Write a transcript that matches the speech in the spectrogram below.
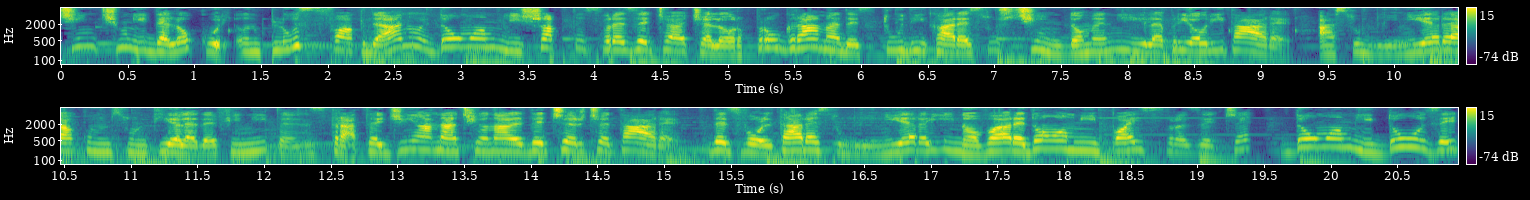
5.000 de locuri în plus fac de anul 2017 a celor programe de studii care susțin domeniile prioritare, a subliniere acum sunt ele definite în Strategia Națională de Cercetare, Dezvoltare subliniere Inovare 2014, 2020,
